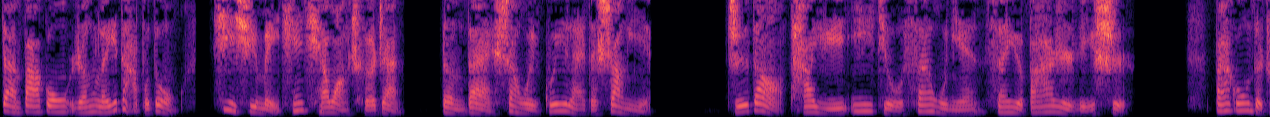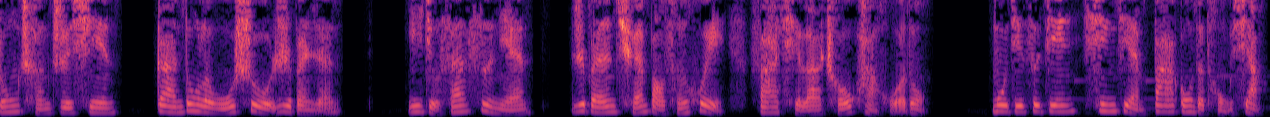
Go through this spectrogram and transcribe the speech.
但八公仍雷打不动，继续每天前往车站。等待尚未归来的上野，直到他于一九三五年三月八日离世。八公的忠诚之心感动了无数日本人。一九三四年，日本全保存会发起了筹款活动，募集资金兴建八公的铜像。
